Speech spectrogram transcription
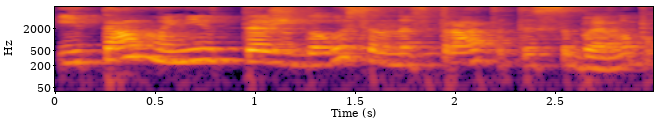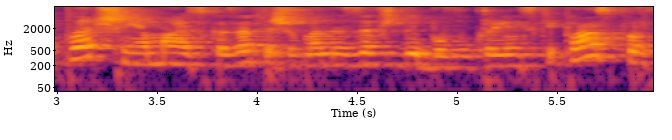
і там мені теж вдалося не втратити себе. Ну, по-перше, я маю сказати, що в мене завжди був український паспорт.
